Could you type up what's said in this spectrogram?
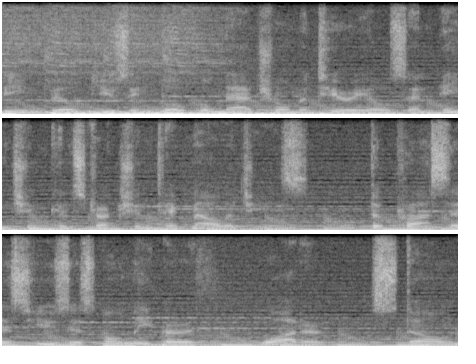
being built using local natural materials and ancient construction technologies. The process uses only earth, water, stone,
